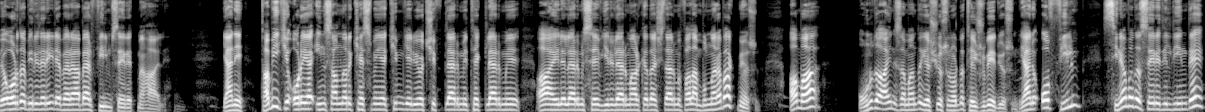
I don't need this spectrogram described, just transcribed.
ve orada birileriyle beraber film seyretme hali. Yani tabii ki oraya insanları kesmeye kim geliyor? Çiftler mi, tekler mi, aileler mi, sevgililer mi, arkadaşlar mı falan bunlara bakmıyorsun. Ama onu da aynı zamanda yaşıyorsun orada tecrübe ediyorsun. Yani o film sinemada seyredildiğinde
